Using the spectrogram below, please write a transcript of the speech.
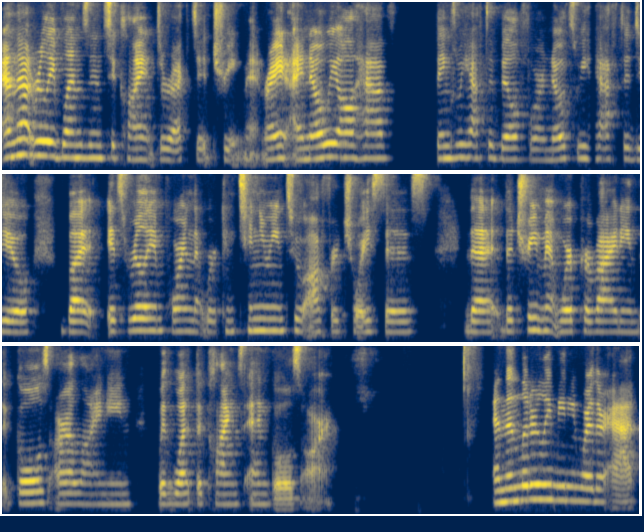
and that really blends into client directed treatment, right? I know we all have things we have to bill for, notes we have to do, but it's really important that we're continuing to offer choices, that the treatment we're providing, the goals are aligning with what the client's end goals are. And then literally meeting where they're at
